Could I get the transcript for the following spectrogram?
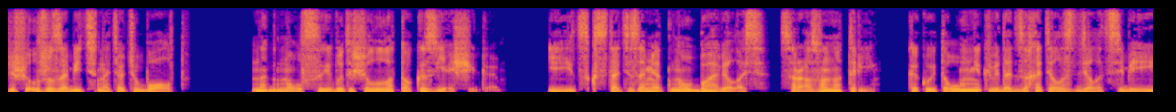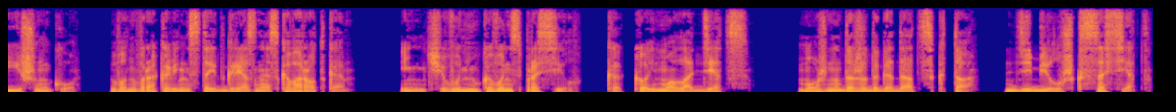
Решил же забить на тетю Болт. Нагнулся и вытащил лоток из ящика. Яиц, кстати, заметно убавилось, сразу на три. Какой-то умник, видать, захотел сделать себе яишенку. Вон в раковине стоит грязная сковородка. И ничего ни у кого не спросил. Какой молодец! Можно даже догадаться, кто. Дебилушка-сосед.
